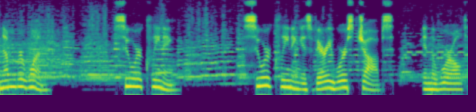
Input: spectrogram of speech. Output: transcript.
Number 1. Sewer Cleaning Sewer cleaning is very worst jobs, in the world,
